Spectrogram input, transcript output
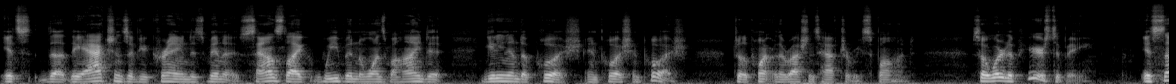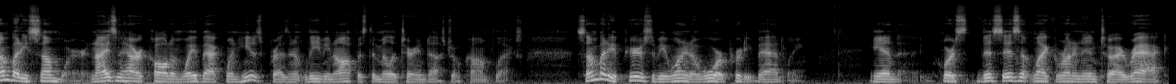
it's the the actions of Ukraine has been it sounds like we've been the ones behind it, getting them to push and push and push to the point where the Russians have to respond. So what it appears to be is somebody somewhere, and Eisenhower called him way back when he was president, leaving office, the military industrial complex. Somebody appears to be wanting a war pretty badly. And of course, this isn't like running into Iraq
